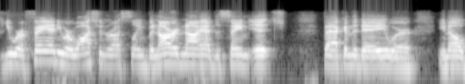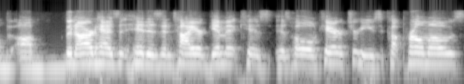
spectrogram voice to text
you were a fan, you were watching wrestling. Bernard and I had the same itch back in the day, where you know uh, Bernard has hit his entire gimmick, his his whole character. He used to cut promos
